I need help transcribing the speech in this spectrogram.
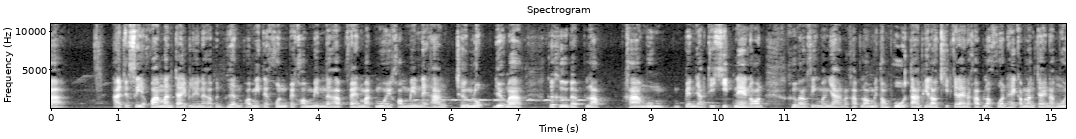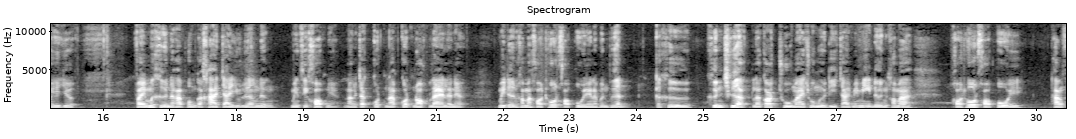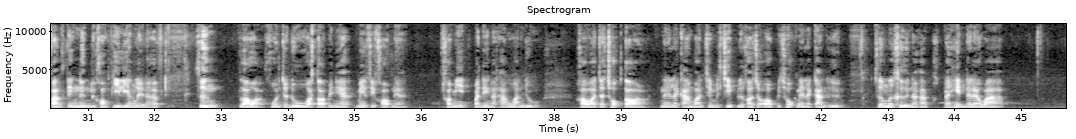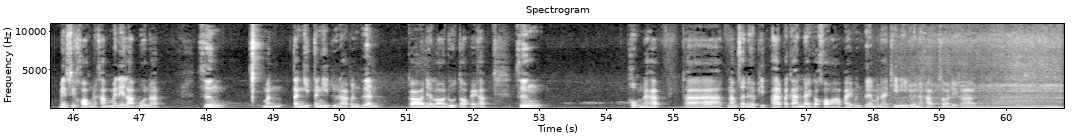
อาจจะเสียความมั่นใจไปเลยนะครับ เพื่อนๆ เพราะมีแต่คนไปคอมเมนต์นะครับ แฟนหมัดมวยคอมเมนต์ในทางเชิงลบเยอะมาก ก็คือแบบหลับคามุมเป็นอย่างที่คิดแน่นอน คือบางสิ่งบางอย่างนะครับ เราไม่ต้องพูดตามที่เราคิดก็ได้นะครับ เราควรให้กำลังใจนักมวยเยอะๆ ไฟเมื่อคืนนะครับ ผมก็คาใจอยู่เรื่องหนึ่งเมนซิคอบเนี่ยหลังจากกดนับกดน็อกได้แล้วเนี่ย ไม่เดินเข้ามาขอโทษขอโพยเลยนะเพื่อนๆ ก็คือขึ้นเชือกแล้วก็ชูไม้ชูมือดีใจ ไม่มีเดินเข้ามาขอโทษขอโพยางฝั่งเต็งหนึ่งหรือของพี่เลี้ยงเลยนะครับ ซึ่งเราอะควรจะดูว่าต่อไปนี้เมนซิคอบเนี่ยเขามีประเด็นกับทางวันอยู่ เขาอาจจะชกต่อในรายการวันแชมเปี้ยนชิพหรือเขาจะออกไปชกในรายการอื่น ซึ่งเมื่อคืนนะครับก็เห็นได้แล้วว่าเมนซิคอบนะครับไม่ได้รับโบนัส ซึ่งมันตังหิดตังหิดอยู่นะเพื่อนๆ ก็เดี๋ยวรอดูต่อไปครับ ซึ่งผมนะครับ ถ้านำเสนอผิดพลาดประการใดก็ขออภัยเพื่อนๆมาณที่นี้ด้วยนะครับ สวัสดีครับ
